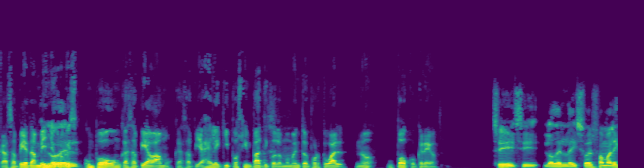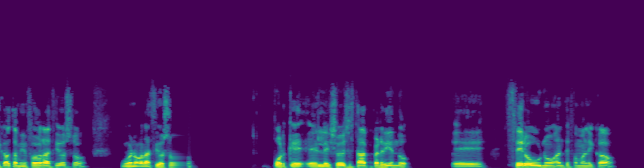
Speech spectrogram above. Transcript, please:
Casapía también, yo creo que es un poco con Casapía vamos. Casapía es el equipo simpático del momento de Portugal, ¿no? Un poco, creo. Sí, sí. Lo del Leixoes Famalicao también fue gracioso. Bueno, gracioso. Porque el Leixoes estaba perdiendo eh, 0-1 ante Famalicao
